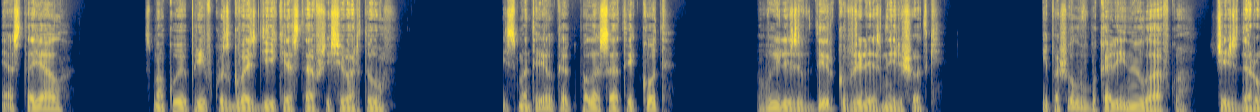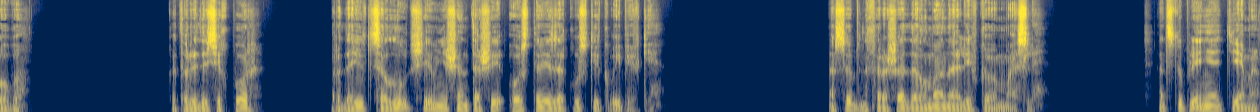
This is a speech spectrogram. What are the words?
Я стоял, смакуя привкус гвоздики, оставшейся во рту, и смотрел, как полосатый кот вылез в дырку в железной решетке и пошел в бакалейную лавку через дорогу, в которой до сих пор продаются лучшие в Нишанташи острые закуски к выпивке. Особенно хороша долма на оливковом масле. Отступление от темы.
